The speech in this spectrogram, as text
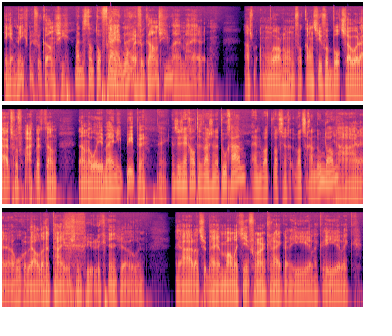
Ik heb niks met vakantie. Maar het is dan toch Ja, vrij je moet met vakantie, maar, maar als morgen een vakantieverbod zou worden uitgevaardigd, dan, dan hoor je mij niet piepen. Nee. En ze zeggen altijd waar ze naartoe gaan en wat, wat, ze, wat ze gaan doen dan. Ja, en, hoe geweldig het is natuurlijk en zo. En, ja, dat ze bij een mannetje in Frankrijk een heerlijk, heerlijk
